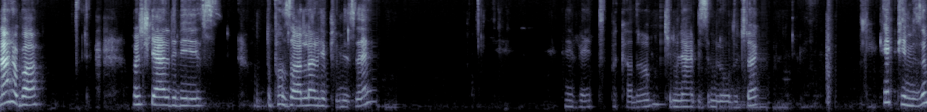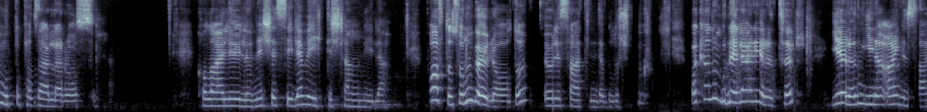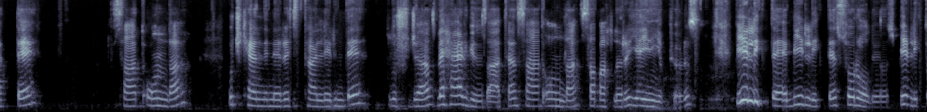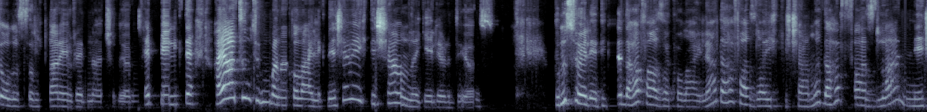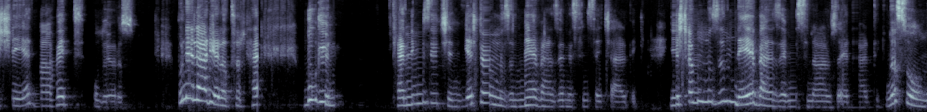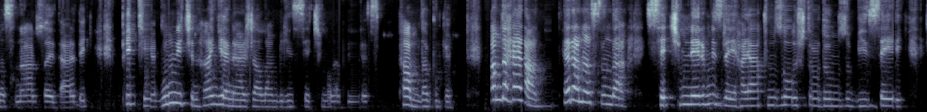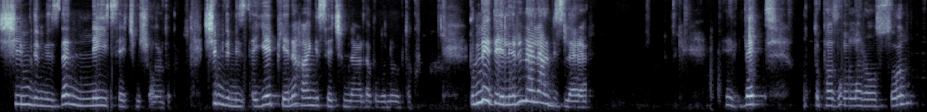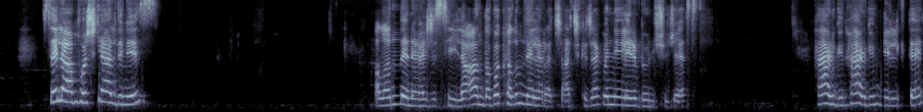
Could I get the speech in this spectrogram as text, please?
Merhaba, hoş geldiniz. Mutlu pazarlar hepimize. Evet, bakalım kimler bizimle olacak. Hepimize mutlu pazarlar olsun. Kolaylığıyla, neşesiyle ve ihtişamıyla. Bu hafta sonu böyle oldu. Öğle saatinde buluştuk. Bakalım bu neler yaratır. Yarın yine aynı saatte saat 10'da Uç Kendine resitallerinde buluşacağız ve her gün zaten saat 10'da sabahları yayın yapıyoruz. Birlikte birlikte soru oluyoruz. Birlikte olasılıklar evrenine açılıyoruz. Hep birlikte hayatın tüm bana kolaylık, neşe ve ihtişamla gelir diyoruz. Bunu söyledikçe daha fazla kolaylığa, daha fazla ihtişama, daha fazla neşeye davet oluyoruz. Bu neler yaratır? Bugün kendimiz için yaşamımızın neye benzemesini seçerdik? Yaşamımızın neye benzemesini arzu ederdik? Nasıl olmasını arzu ederdik? Peki bunun için hangi enerji alan bilinç seçimi alabiliriz? Tam da bugün. Tam da her an. Her an aslında seçimlerimizle hayatımızı oluşturduğumuzu bilseydik, şimdimizde neyi seçmiş olurduk? Şimdimizde yepyeni hangi seçimlerde bulunurduk? Bunun hediyeleri neler bizlere? Evet, mutlu pazarlar olsun. Selam, hoş geldiniz. Alanın enerjisiyle anda bakalım neler açığa çıkacak ve neleri bölüşeceğiz. Her gün, her gün birlikte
